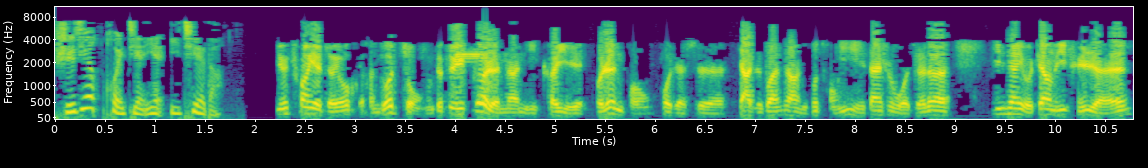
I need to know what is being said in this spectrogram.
时间会检验一切的。因为创业者有很多种，就对于个人呢，你可以不认同，或者是价值观上你不同意。但是我觉得今天有这样的一群人，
